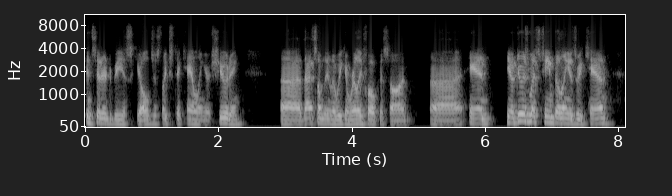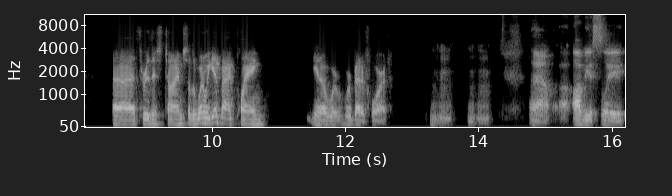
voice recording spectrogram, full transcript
consider to be a skill just like stick handling or shooting uh, that's something that we can really focus on uh, and you know do as much team building as we can uh, through this time so that when we get back playing you know we're, we're better for it mm-hmm. Mm-hmm. Uh, obviously,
